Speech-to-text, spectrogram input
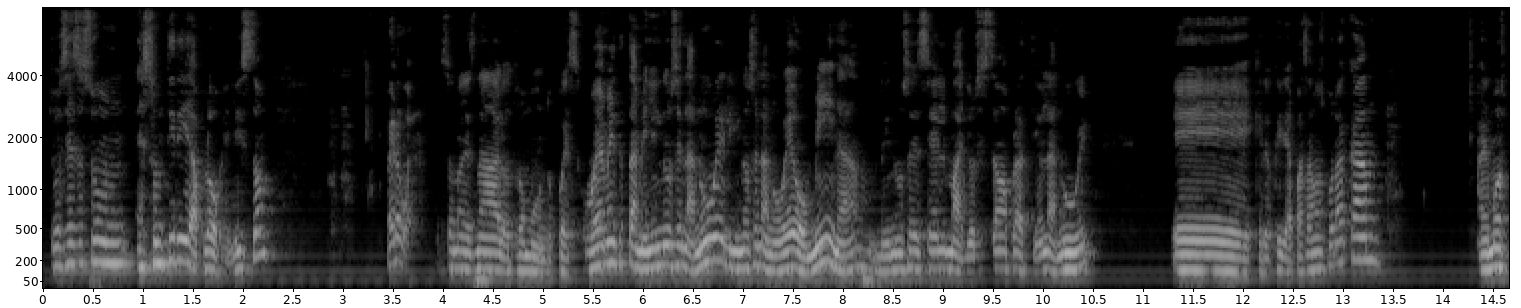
entonces eso es un, es un tire y ¿listo? Pero bueno, eso no es nada del otro mundo. Pues obviamente también Linux en la nube, Linux en la nube domina, Linux es el mayor sistema operativo en la nube. Eh, creo que ya pasamos por acá. Hemos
